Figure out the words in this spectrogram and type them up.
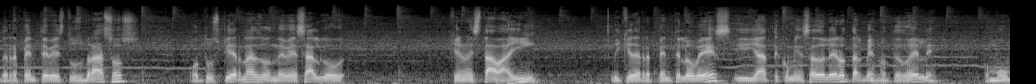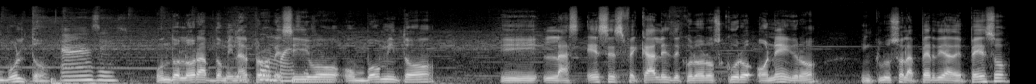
De repente ves tus brazos o tus piernas donde ves algo que no estaba ahí y que de repente lo ves y ya te comienza a doler o tal vez no te duele, como un bulto. Ah, sí. Un dolor abdominal progresivo, un vómito y las heces fecales de color oscuro o negro, incluso la pérdida de peso,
